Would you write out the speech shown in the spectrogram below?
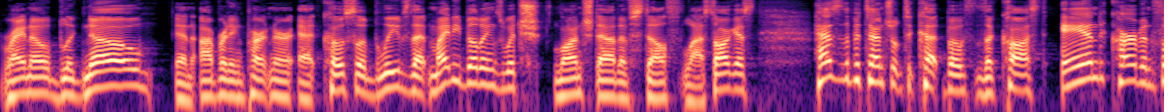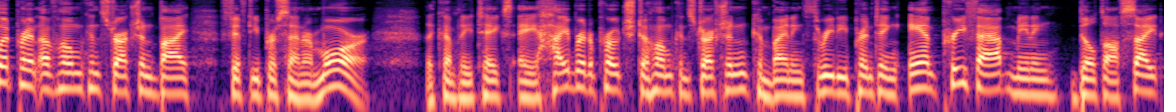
Reino Blignaut, an operating partner at Khosla, believes that Mighty Buildings, which launched out of stealth last August, has the potential to cut both the cost and carbon footprint of home construction by 50% or more. The company takes a hybrid approach to home construction, combining 3D printing and prefab, meaning built off site,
